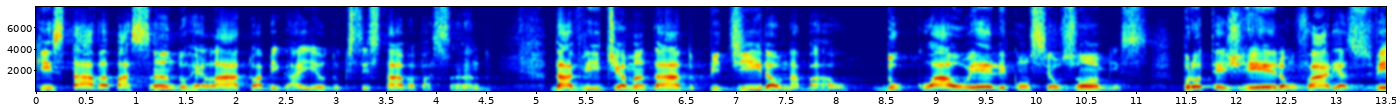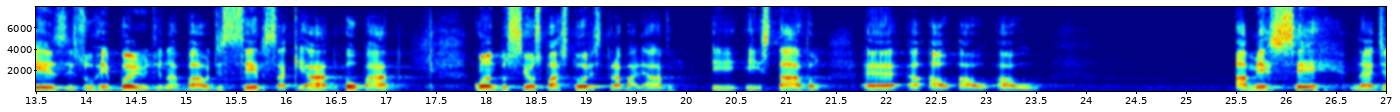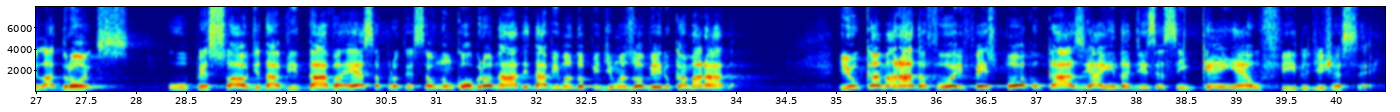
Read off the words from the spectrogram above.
que estava passando o relato a Abigail do que se estava passando. Davi tinha mandado pedir ao Nabal, do qual ele com seus homens protegeram várias vezes o rebanho de Nabal de ser saqueado, roubado, quando seus pastores trabalhavam e, e estavam é, ao, ao, ao à mercê né, de ladrões. O pessoal de Davi dava essa proteção, não cobrou nada, e Davi mandou pedir umas ovelhas, o camarada. E o camarada foi, fez pouco caso e ainda disse assim: Quem é o filho de Jessé?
